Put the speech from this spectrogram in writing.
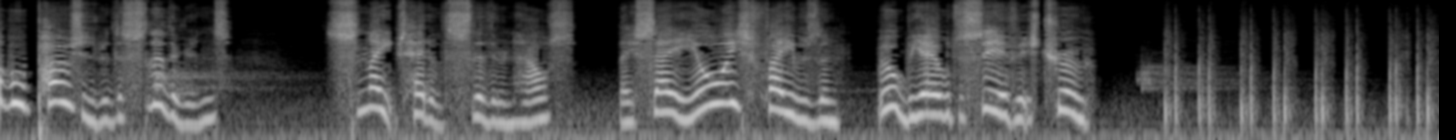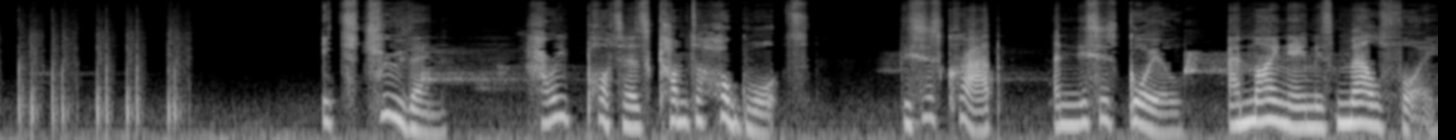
Double potions with the Slytherins. Snape's head of the Slytherin house. They say he always favours them. We'll be able to see if it's true. It's true then. Harry Potter's come to Hogwarts. This is Crabbe, and this is Goyle, and my name is Malfoy.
